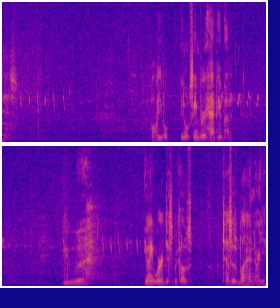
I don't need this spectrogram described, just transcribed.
Yes. Pa, you don't you don't seem very happy about it. You uh, you ain't worried just because Tessa's blind, are you?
